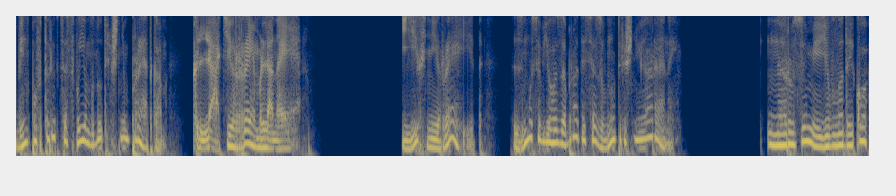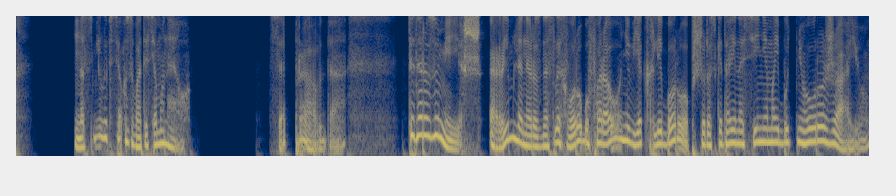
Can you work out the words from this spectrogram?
Він повторив це своїм внутрішнім предкам. Кляті римляни. Їхній регіт змусив його забратися з внутрішньої арени. Не розумію, владико, насмілився озватися Монео. Це правда. Ти не розумієш, римляни рознесли хворобу фараонів як хлібороб, що розкидає насіння майбутнього урожаю.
